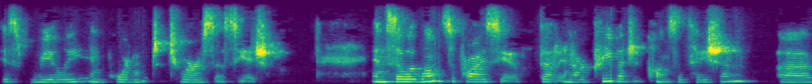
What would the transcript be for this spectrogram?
is really important to our association. And so it won't surprise you that in our pre-budget consultation uh,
